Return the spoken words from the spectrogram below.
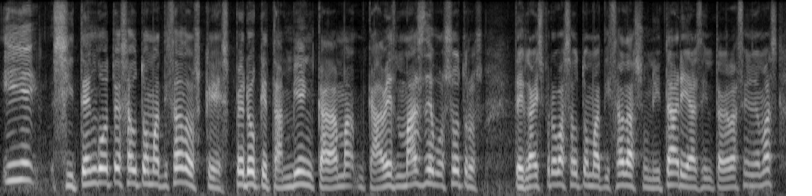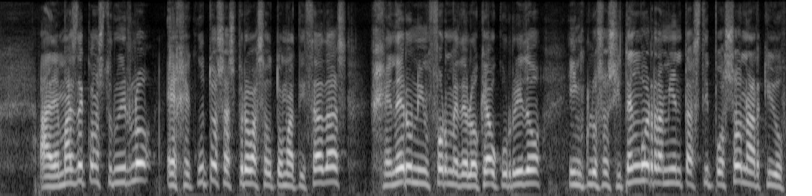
y si tengo test automatizados, que espero que también cada, vez más de vosotros tengáis pruebas automatizadas unitarias de integración y demás, además de construirlo, ejecuto esas pruebas automatizadas, genero un informe de lo que ha ocurrido, incluso si tengo herramientas tipo SonarQube,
